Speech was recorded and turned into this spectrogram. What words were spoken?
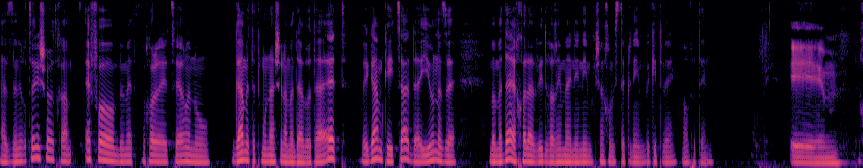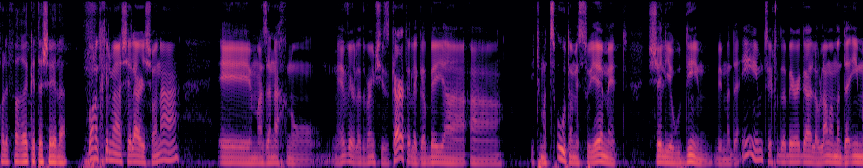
אז אני רוצה לשאול אותך, איפה באמת אתה יכול לצייר לנו גם את התמונה של המדע באותה העת, וגם כיצד העיון הזה במדע יכול להביא דברים מעניינים כשאנחנו מסתכלים בכתבי רבותינו. אמ, אתה יכול לפרק את השאלה. בואו נתחיל מהשאלה הראשונה. אמ, אז אנחנו, מעבר לדברים שהזכרת לגבי ההתמצאות המסוימת של יהודים במדעים, צריך לדבר רגע על עולם המדעים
